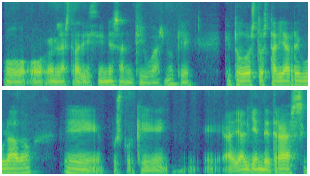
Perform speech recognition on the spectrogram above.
o, en las tradiciones antiguas, ¿no? que, todo esto estaría regulado eh, pues porque eh, hay alguien detrás,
